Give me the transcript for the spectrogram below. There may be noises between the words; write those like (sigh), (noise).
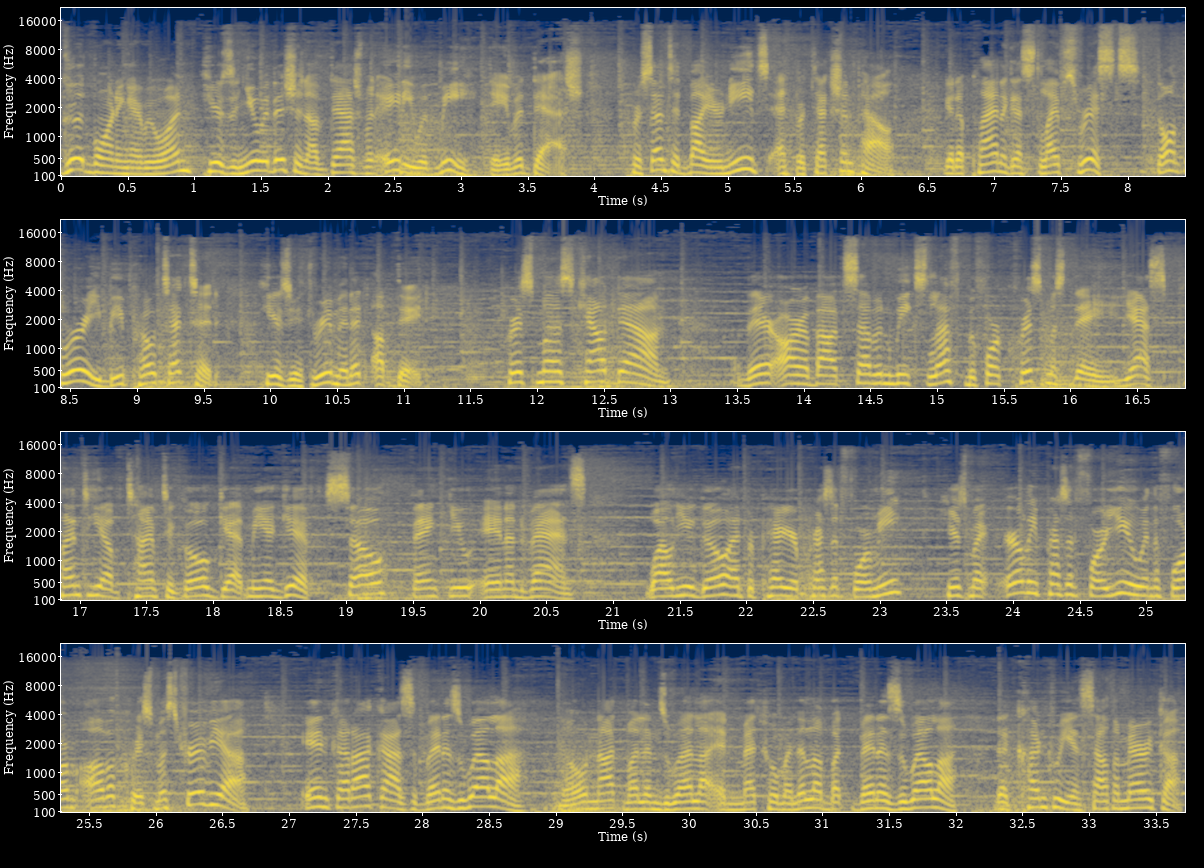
Good morning, everyone. Here's a new edition of Dash 180 with me, David Dash. Presented by your needs and protection pal. Get a plan against life's risks. Don't worry, be protected. Here's your three minute update Christmas countdown. There are about seven weeks left before Christmas Day. Yes, plenty of time to go get me a gift. So, thank you in advance. While you go and prepare your present for me, here's my early present for you in the form of a Christmas trivia. In Caracas, Venezuela, no, not Valenzuela in Metro Manila, but Venezuela, the country in South America.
